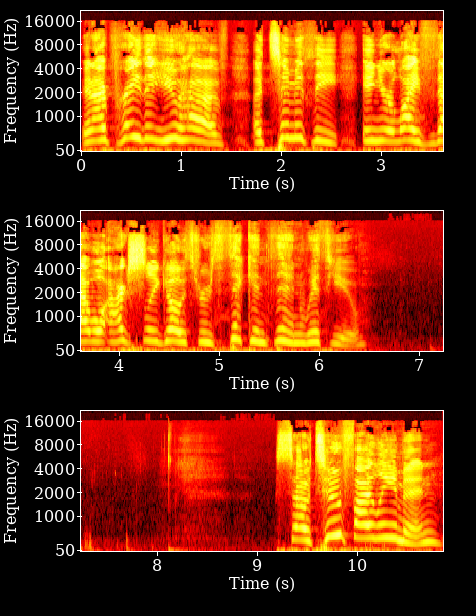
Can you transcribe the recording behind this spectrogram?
And I pray that you have a Timothy in your life that will actually go through thick and thin with you. So, to Philemon,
